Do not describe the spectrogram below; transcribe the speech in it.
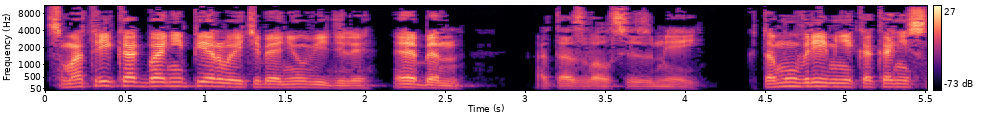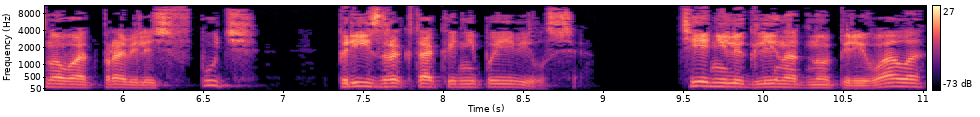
«Смотри, как бы они первые тебя не увидели, Эббен», — отозвался змей. К тому времени, как они снова отправились в путь, призрак так и не появился. Тени легли на дно перевала,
